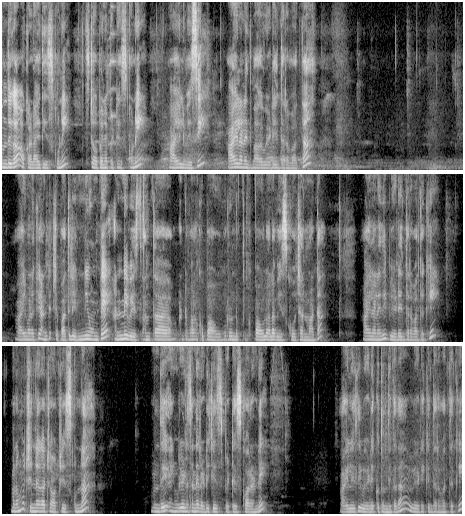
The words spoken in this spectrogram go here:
ముందుగా ఒక కడాయి తీసుకొని స్టవ్ పైన పెట్టేసుకొని ఆయిల్ వేసి ఆయిల్ అనేది బాగా వేడైన తర్వాత ఆయిల్ మనకి అంటే చపాతీలు ఎన్ని ఉంటే అన్నీ వేసి అంత అంటే ఒక పావు రెండు పావులు అలా వేసుకోవచ్చు అనమాట ఆయిల్ అనేది వేడైన తర్వాతకి మనము చిన్నగా చాప్ చేసుకున్న ముందే ఇంగ్రీడియంట్స్ అన్నీ రెడీ చేసి పెట్టేసుకోవాలండి. ఆయిల్ అయితే వేడెక్కుతుంది కదా వేడెక్కిన తర్వాతకి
